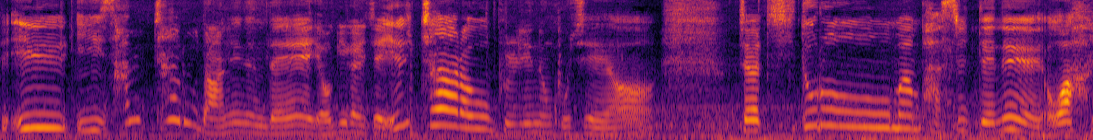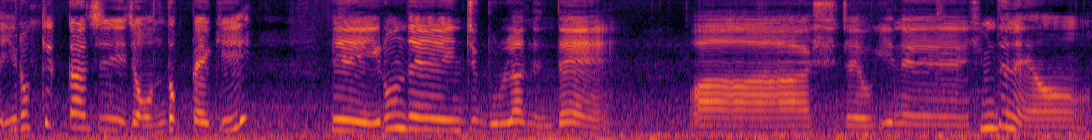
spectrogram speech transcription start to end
1, 2, 3차로 나뉘는데 여기가 이제 1차라고 불리는 곳이에요. 제가 지도로만 봤을 때는 와 이렇게까지 이제 언덕백이 예, 이런 데인지 몰랐는데 와 진짜 여기는 힘드네요.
